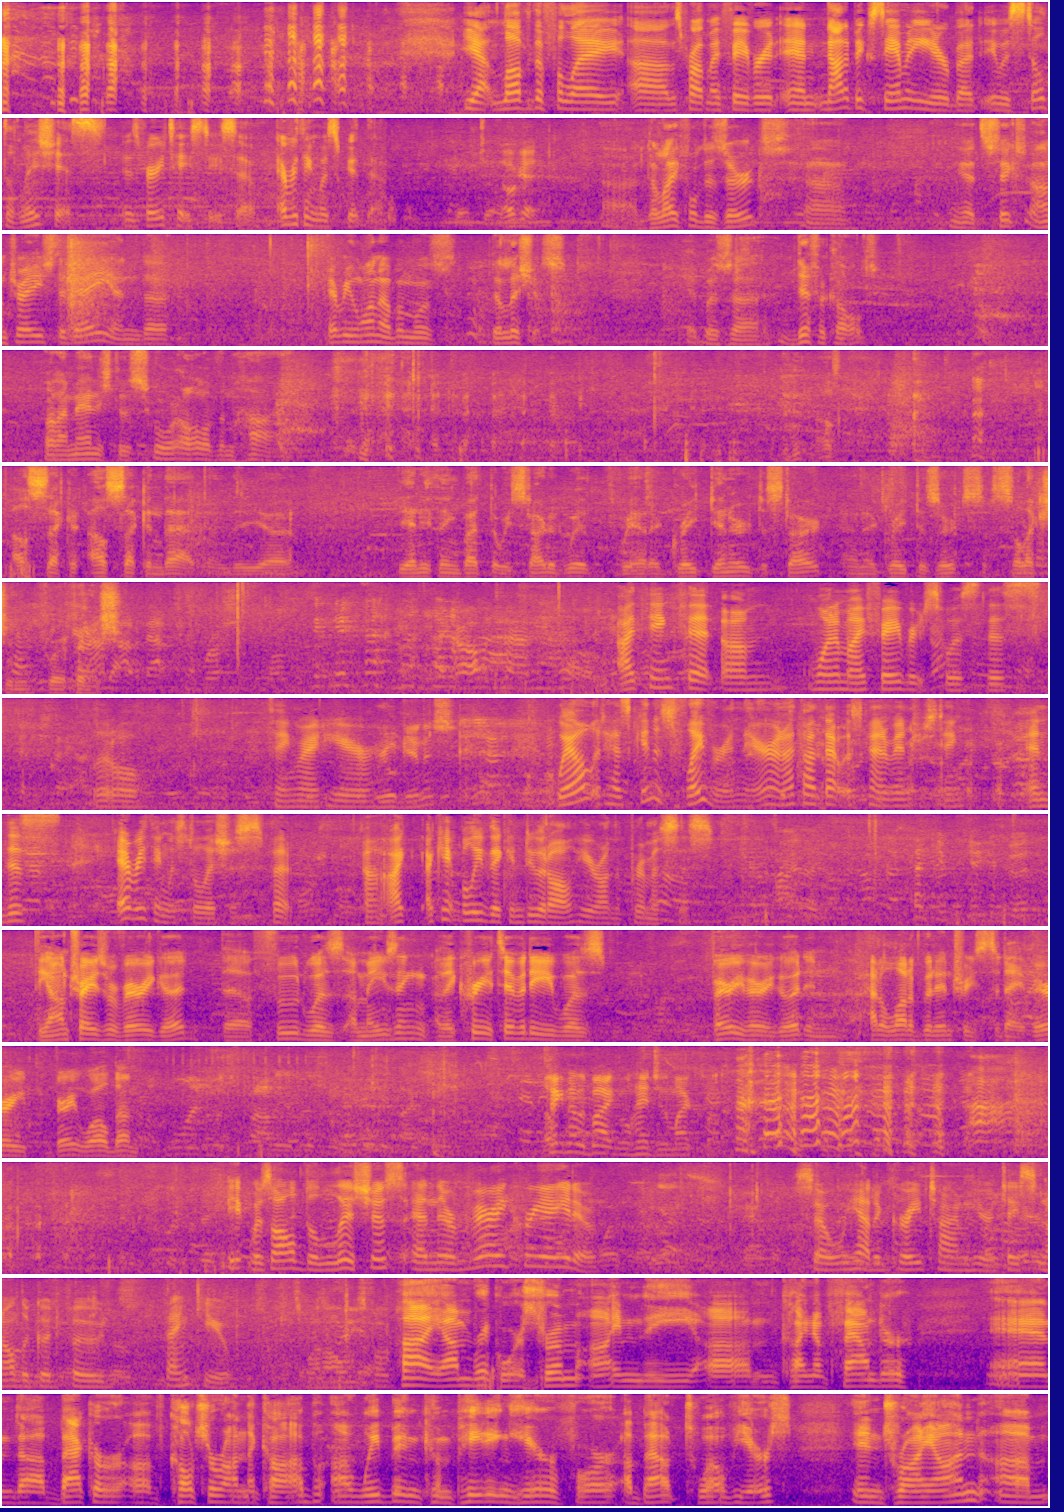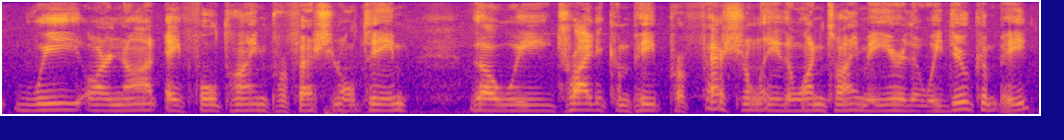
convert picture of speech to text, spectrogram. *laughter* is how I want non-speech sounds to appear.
Yeah, love the filet. Uh, it was probably my favorite, and not a big salmon eater, but it was still delicious. It was very tasty. So everything was good though. Okay. Uh, delightful desserts. Uh, we had six entrees today, and uh, every one of them was delicious. It was uh, difficult, but I managed to score all of them high. *laughs* I'll second. I'll second that. And the uh, the anything but that we started with, we had a great dinner to start and a great dessert selection for a finish. *laughs* I think that um, one of my favorites was this little thing right here. Real Guinness? Well, it has Guinness flavor in there, and I thought that was kind of interesting. And this, everything was delicious, but uh, I, I can't believe they can do it all here on the premises. The entrees were very good. The food was amazing. The creativity was very, very good and had a lot of good entries today. Very, very well done. Take another bite and we'll hand you the microphone. *laughs* It was all delicious and they're very creative. So we had a great time here tasting all the good food. Thank you. Hi, I'm Rick Orstrom. I'm the um, kind of founder and uh, backer of Culture on the Cob. Uh, we've been competing here for about 12 years in Tryon. Um, we are not a full time professional team, though we try to compete professionally the one time a year that we do compete.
